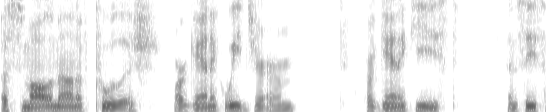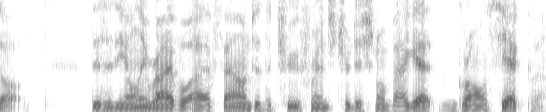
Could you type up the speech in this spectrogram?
a small amount of poolish, organic wheat germ, organic yeast, and sea salt. This is the only rival I have found to the true French traditional baguette, Grand Siècle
